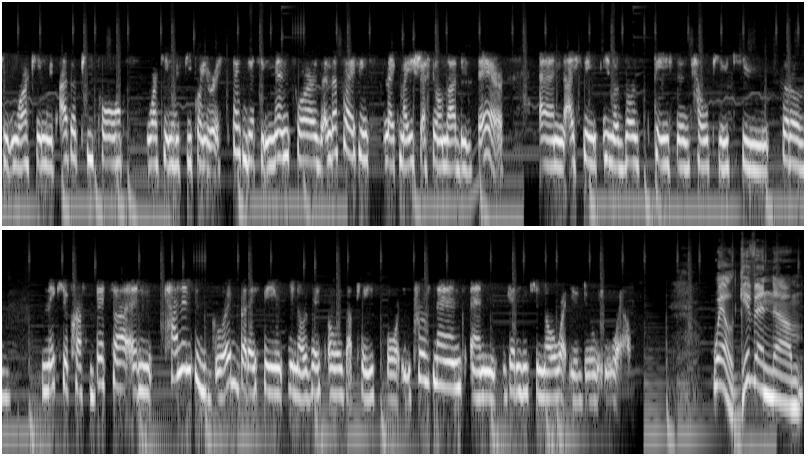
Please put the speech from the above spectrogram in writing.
through working with other people, working with people you respect, getting mentors. And that's why I think like Maisha Film is there. And I think, you know, those spaces help you to sort of make your craft better. And talent is good, but I think, you know, there's always a place for improvement and getting to know what you're doing well. Well, given um,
